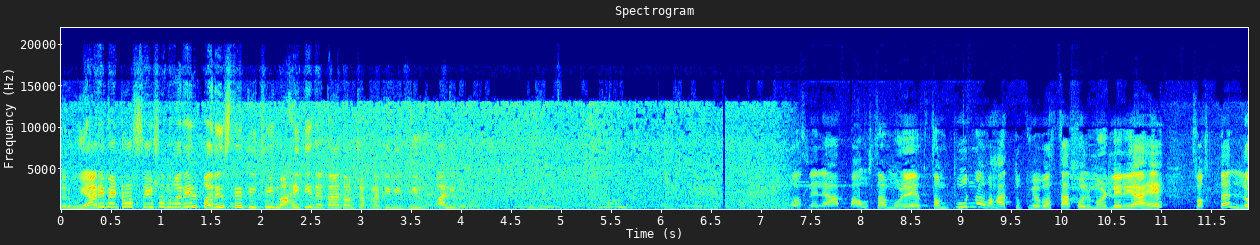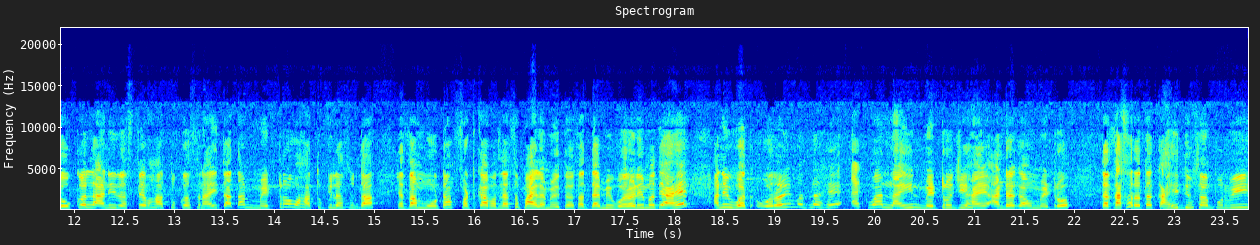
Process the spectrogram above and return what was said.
तर भुयारी मेट्रो स्टेशनवरील परिस्थितीची माहिती देतात आमच्या प्रतिनिधी रुपाली बडे असलेल्या पावसामुळे संपूर्ण वाहतूक व्यवस्था कोलमडलेली आहे. फक्त लोकल आणि रस्ते वाहतूकच नाही तर आता मेट्रो वाहतुकीला सुद्धा याचा मोठा फटका बसल्याचं पाहायला मिळतं. सध्या मी वरळीमध्ये आहे आणि व वरळीमधलं हे ॲक्वा लाईन मेट्रो जी आहे अंडरग्राऊंड मेट्रो त्याचा खरं तर काही दिवसांपूर्वी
